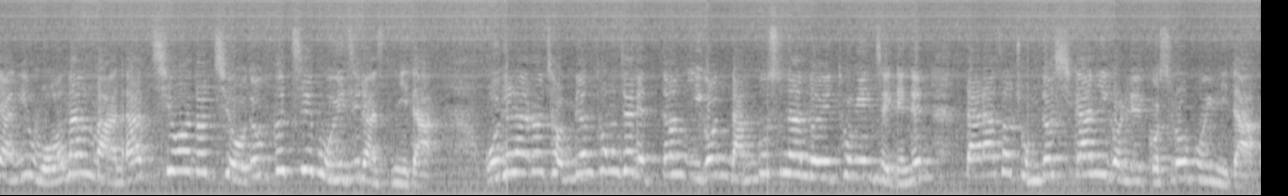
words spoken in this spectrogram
양이 워낙 많아 치워도 치워도 끝이 보이질 않습니다. 오늘 하루 전면 통제됐던 이곳 남부순환로의 통행 재개는 따라서 좀 더 시간이 걸릴 것으로 보입니다.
